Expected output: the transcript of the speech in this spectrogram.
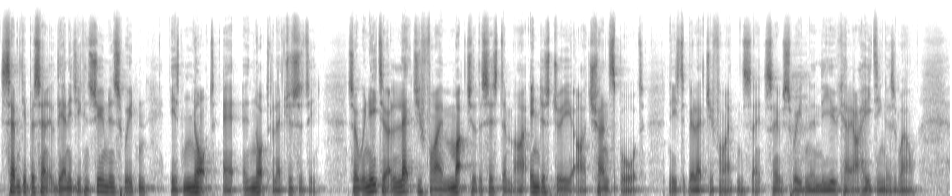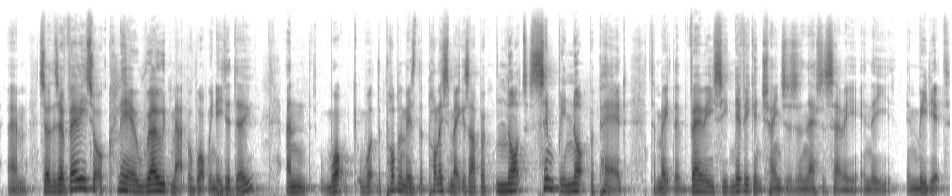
seventy percent of the energy consumed in Sweden is not uh, not electricity. So we need to electrify much of the system. Our industry, our transport needs to be electrified, and so, so Sweden and the UK, our heating as well. Um, so there's a very sort of clear roadmap of what we need to do. And what, what the problem is, the policymakers are not simply not prepared to make the very significant changes as necessary in the immediate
